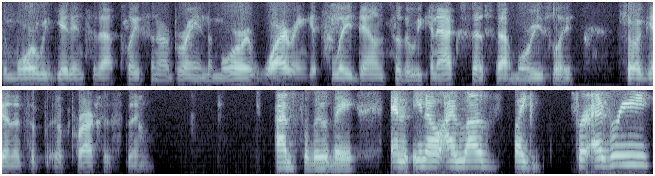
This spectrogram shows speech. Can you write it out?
the more we get into that place in our brain, the more wiring gets laid down so that we can access that more easily. So again, it's a, a practice thing. Absolutely, and you know, I love like for every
